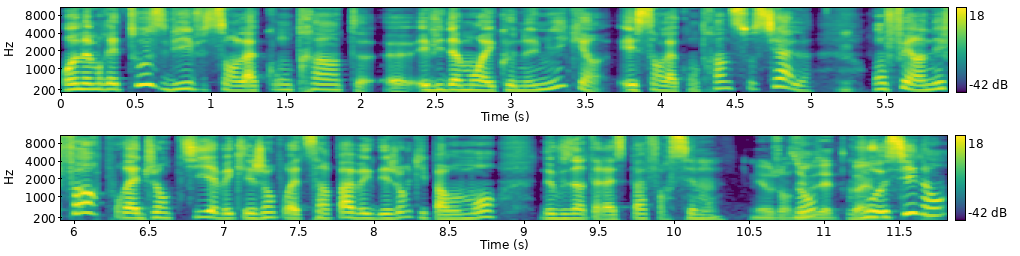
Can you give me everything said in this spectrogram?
On aimerait tous vivre sans la contrainte euh, évidemment économique et sans la contrainte sociale. Mm. On fait un effort pour être gentil avec les gens, pour être sympa avec des gens qui par moment ne vous intéressent pas forcément. Mhm. Mais aujourd'hui, vous êtes quand Vous même- aussi, non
